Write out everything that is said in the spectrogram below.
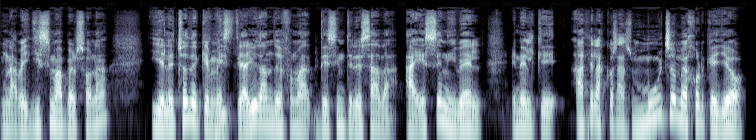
una bellísima persona, y el hecho de que me esté ayudando de forma desinteresada a ese nivel en el que hace las cosas mucho mejor que yo,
